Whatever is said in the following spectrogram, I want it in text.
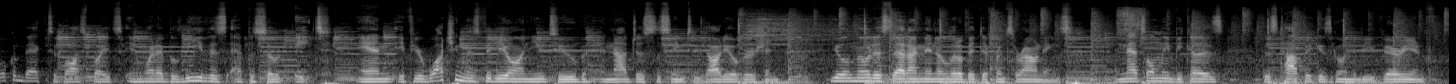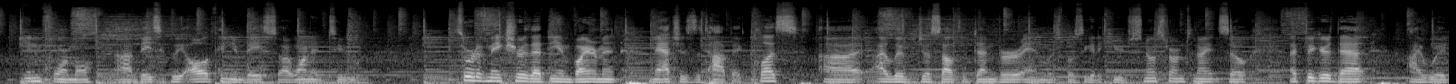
Welcome back to Boss Bytes in what I believe is episode 8. And if you're watching this video on YouTube and not just listening to the audio version, you'll notice that I'm in a little bit different surroundings. And that's only because this topic is going to be very inf- informal, uh, basically all opinion based, so I wanted to sort of make sure that the environment matches the topic. Plus, uh, I live just south of Denver and we're supposed to get a huge snowstorm tonight, so I figured that I would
